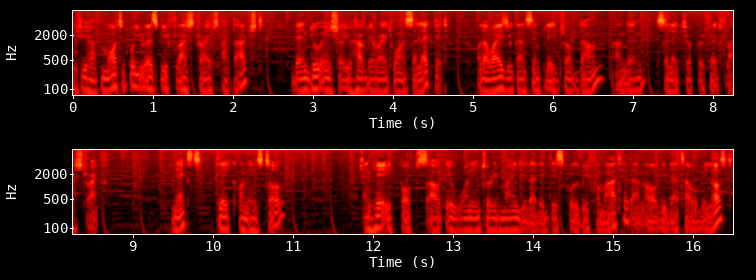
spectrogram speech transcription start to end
If you have multiple USB flash drives attached, then do ensure you have the right one selected. Otherwise, you can simply drop down and then select your preferred flash drive. Next, click on install. And here it pops out a warning to remind you that the disk will be formatted and all the data will be lost.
